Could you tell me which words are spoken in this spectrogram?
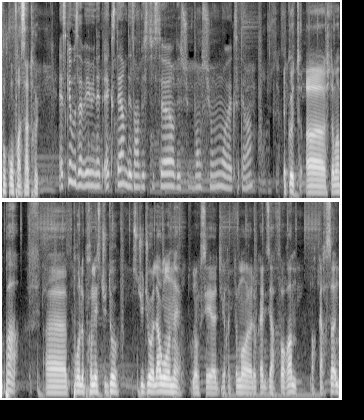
Faut qu'on fasse un truc. Est-ce que vous avez une aide externe, des investisseurs, des subventions, euh, etc. Écoute, euh, je te mens pas. Euh, pour le premier studio, studio là où on est, donc c'est directement localisé à Forum, Nord Carson.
